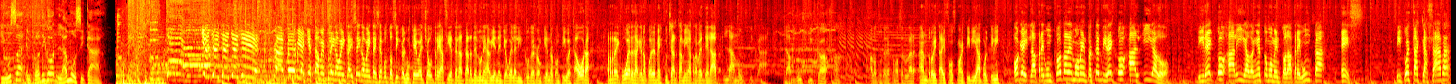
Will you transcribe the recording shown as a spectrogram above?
Y usa el código La Música. Yeah, yeah, yeah, yeah, yeah. Baby. Aquí estamos en Play 96, 96.5, el juqueo, el show 3 a 7 de la tarde, de lunes a viernes. Joel, el intruder, rompiendo contigo esta hora. Recuerda que nos puedes escuchar también a través del app La Música. La Música. Ah. Tu teléfono celular, Android, iPhone, Smart TV, Apple TV. Ok, la preguntota del momento. Este es directo al hígado. Directo al hígado en estos momentos. La pregunta es: si tú estás casada,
